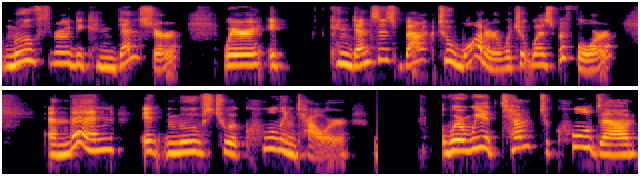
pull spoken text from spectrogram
moved through the condenser where it condenses back to water, which it was before. And then it moves to a cooling tower. where we attempt to cool down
